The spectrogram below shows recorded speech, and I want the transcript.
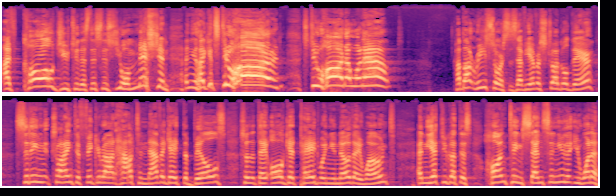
I've called you to this. This is your mission. And you're like, it's too hard. It's too hard. I want out. How about resources? Have you ever struggled there? Sitting trying to figure out how to navigate the bills so that they all get paid when you know they won't. and yet you got this haunting sense in you that you want to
